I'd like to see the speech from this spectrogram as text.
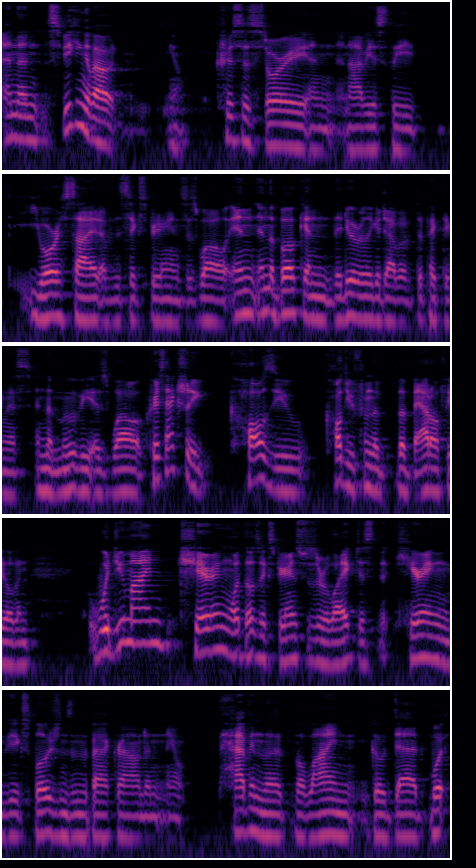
And then speaking about you know chris's story and, and obviously your side of this experience as well. In in the book and they do a really good job of depicting this in the movie as well. Chris actually calls you called you from the, the battlefield and would you mind sharing what those experiences were like? Just hearing the explosions in the background and you know having the the line go dead. What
